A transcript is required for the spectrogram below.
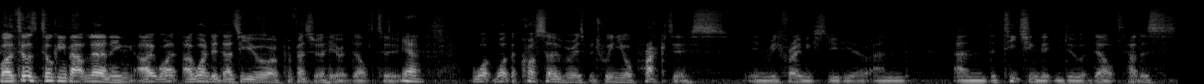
well, t- talking about learning, I, I wondered, as you are a professor here at Delft too, Yeah. what, what the crossover is between your practice in Reframing Studio and and the teaching that you do at Delft. How does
